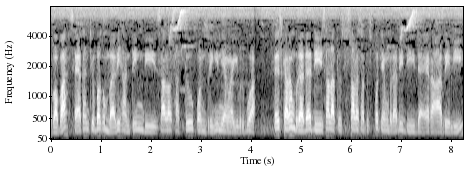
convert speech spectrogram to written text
Gak apa-apa, saya akan coba kembali hunting di salah satu pohon beringin yang lagi berbuah saya sekarang berada di salah satu salah satu spot yang berada di daerah Abeli,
